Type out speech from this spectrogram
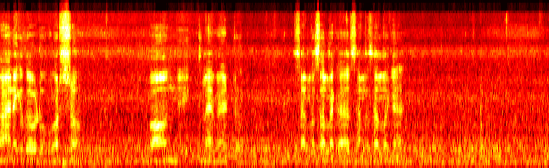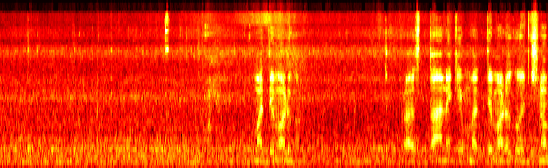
దానికి తోడు వర్షం. బాగుంది క్లైమేట్. చల్ల చల్లగా చల్ల చల్లగా అడుగు. ప్రస్తుతానికి మద్యం అడుగు వచ్చినాం.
